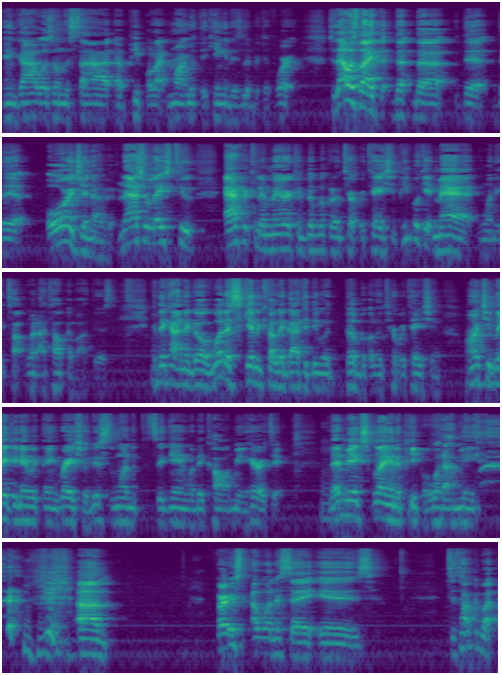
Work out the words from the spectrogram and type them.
and God was on the side of people like Martin Luther King and his liberative work. So that was like the the the the, the origin of it. And as it relates to African American biblical interpretation, people get mad when they talk when I talk about this. They kind of go, "What does skin color got to do with biblical interpretation? Aren't you making everything racial?" This is one that's again when they call me a heretic. Mm-hmm. Let me explain to people what I mean. um, first, I want to say is to talk about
